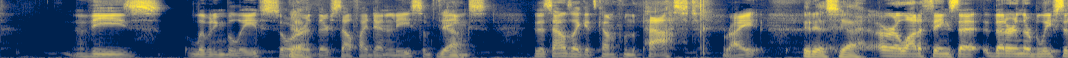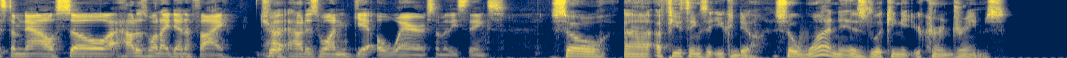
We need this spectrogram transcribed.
these limiting beliefs or Yeah. their self-identity, some Yeah. things 'cause it sounds like it's come from the past, right? It is, yeah. Or a lot of things that that are in their belief system now. So how does one identify? Sure. How, how does one get aware of some of these things? So, uh, a few things that you can do. So, one is looking at your current dreams,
